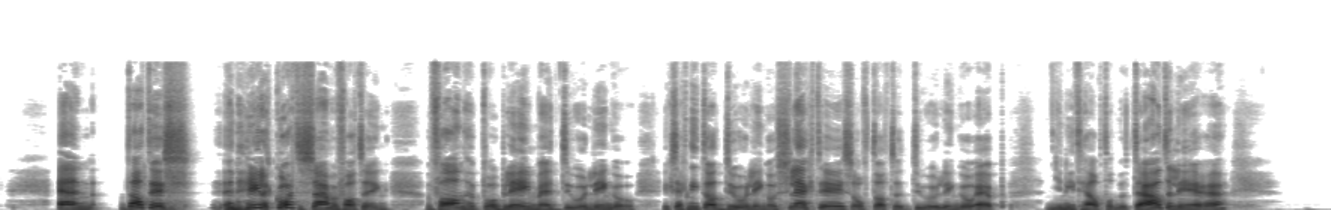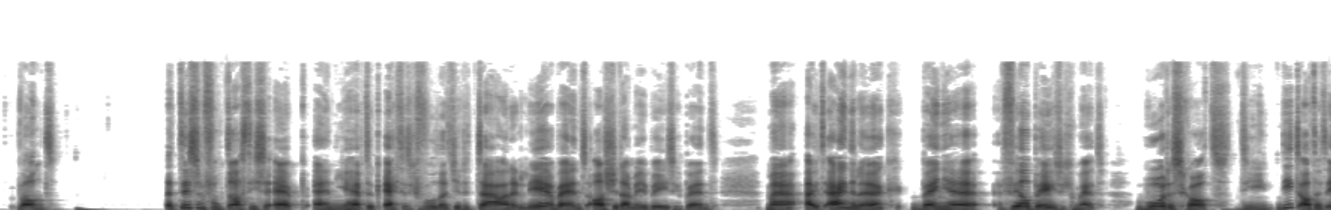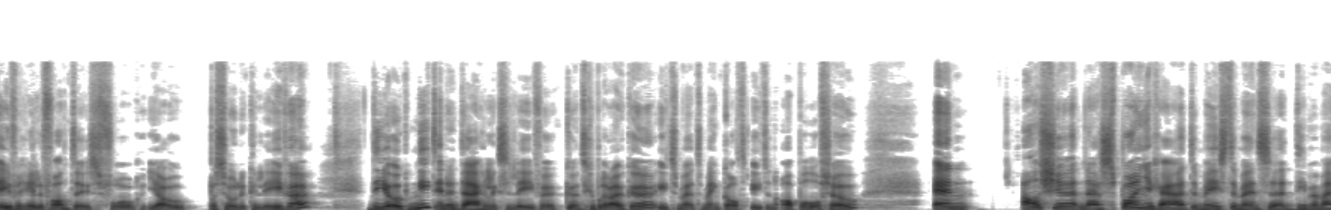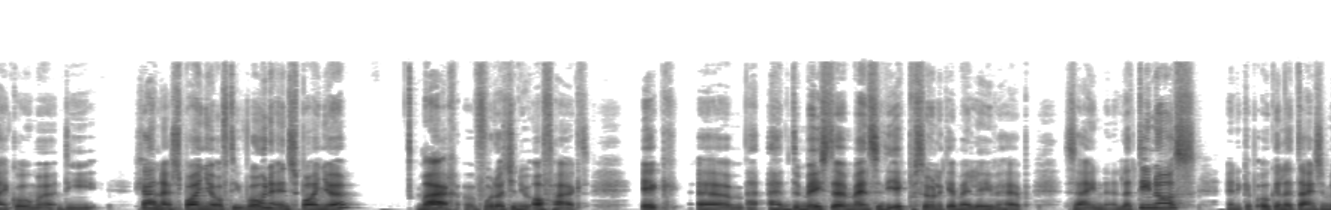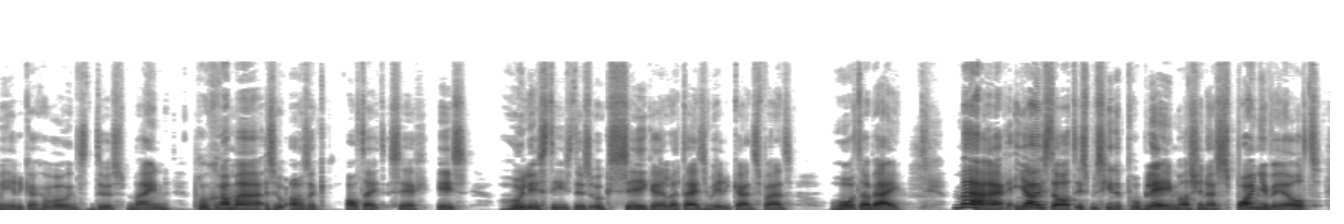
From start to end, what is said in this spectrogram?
En dat is een hele korte samenvatting van het probleem met Duolingo. Ik zeg niet dat Duolingo slecht is of dat de Duolingo-app je niet helpt om de taal te leren. Want het is een fantastische app. En je hebt ook echt het gevoel dat je de taal aan het leren bent als je daarmee bezig bent. Maar uiteindelijk ben je veel bezig met woordenschat die niet altijd even relevant is voor jouw persoonlijke leven. Die je ook niet in het dagelijkse leven kunt gebruiken. Iets met mijn kat eet een appel of zo. En als je naar Spanje gaat, de meeste mensen die bij mij komen, die gaan naar Spanje of die wonen in Spanje. Maar voordat je nu afhaakt, ik, um, de meeste mensen die ik persoonlijk in mijn leven heb, zijn Latino's. En ik heb ook in Latijns-Amerika gewoond. Dus mijn programma, zoals ik altijd zeg, is holistisch. Dus ook zeker Latijns-Amerikaans Spaans hoort daarbij. Maar juist dat is misschien het probleem als je naar Spanje wilt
